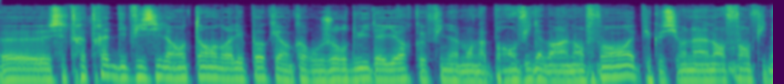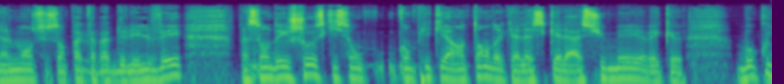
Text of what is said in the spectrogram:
euh, c'est très très difficile à entendre à l'époque et encore aujourd'hui d'ailleurs que finalement n'a pas envie d'avoir un enfant, et puis que si on a un enfant finalement on se sent pas capable de l'élever. Enfin, ce sont des choses qui sont compliquées à entendre et qu'elle a, qu'elle a assumé avec euh, beaucoup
